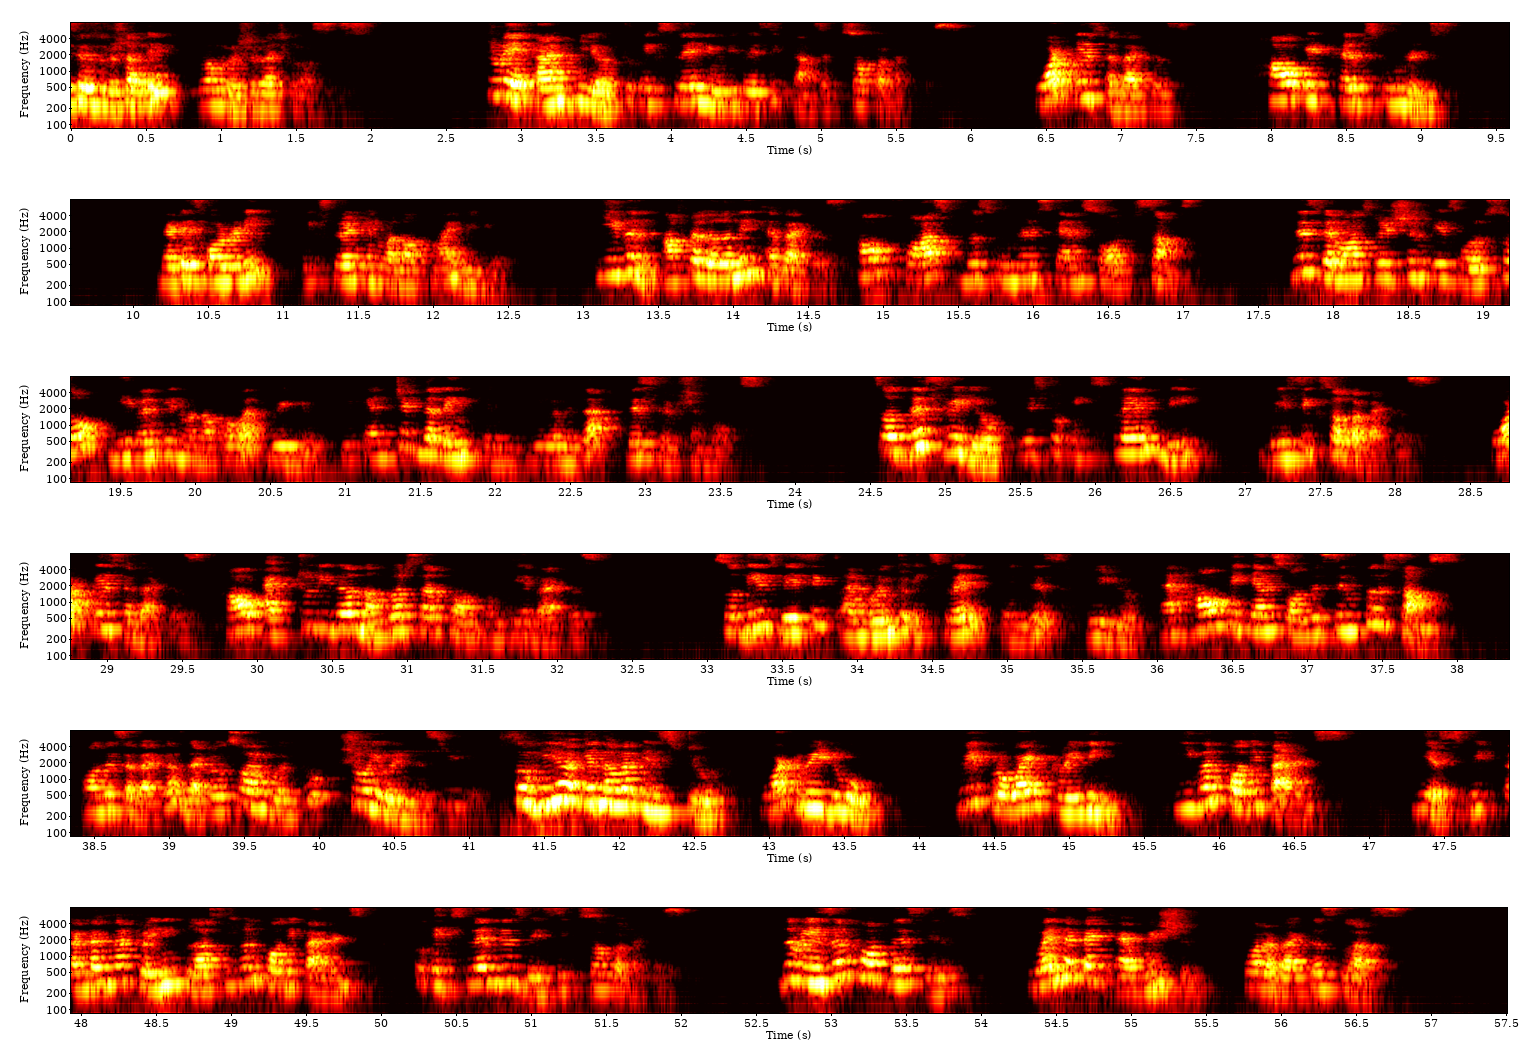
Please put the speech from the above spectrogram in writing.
This is Vrushali from VrushuRaj Classes. Today I am here to explain you the basic concepts of abacus. What is abacus? How it helps students? That is already explained in one of my video. Even after learning abacus, how fast the students can solve sums. This demonstration is also given in one of our video. You can check the link in, given in the description box. So this video is to explain the basics of abacus. What is abacus? How actually the numbers are formed on the abacus. So these basics I am going to explain in this video and how we can solve the simple sums on this abacus that also I am going to show you in this video. So here in our institute what we do, we provide training even for the parents. Yes, we conduct the training class even for the parents to explain these basics of abacus. The reason for this is when they take admission for abacus class,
